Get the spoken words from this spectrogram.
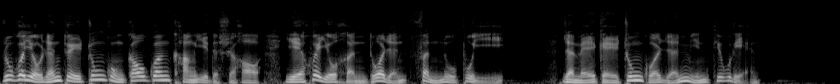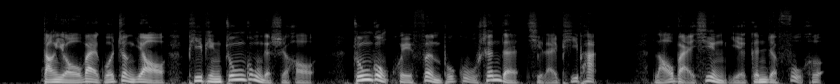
如果有人对中共高官抗议的时候，也会有很多人愤怒不已，认为给中国人民丢脸。当有外国政要批评中共的时候，中共会奋不顾身的起来批判，老百姓也跟着附和。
